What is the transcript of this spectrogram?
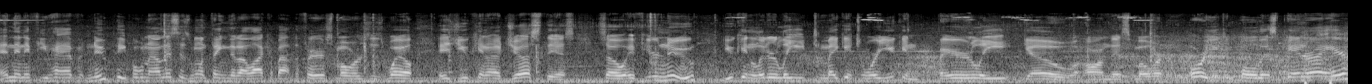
And then if you have new people, now this is one thing that I like about the Ferris mowers as well, is you can adjust this. So if you're new, you can literally make it to where you can barely go on this mower, or you can pull this pin right here.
